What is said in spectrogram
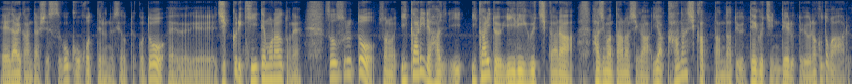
えー、誰かに対してすごく怒ってるんですよということを、えー、じっくり聞いてもらうとね、そうすると、その怒りで怒りという入り口から始まった話が、いや、悲しかったんだという出口に出るというようなことがある。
